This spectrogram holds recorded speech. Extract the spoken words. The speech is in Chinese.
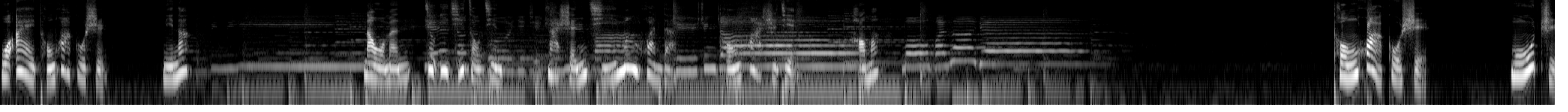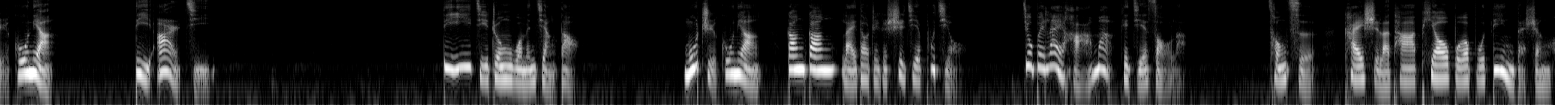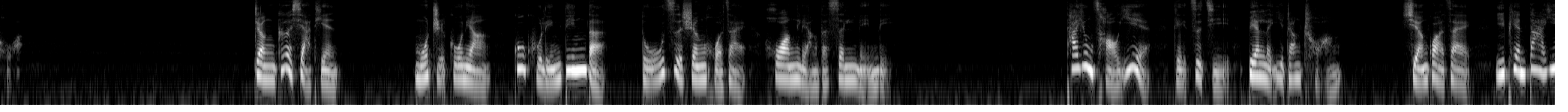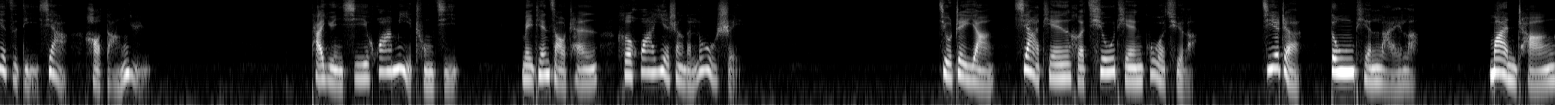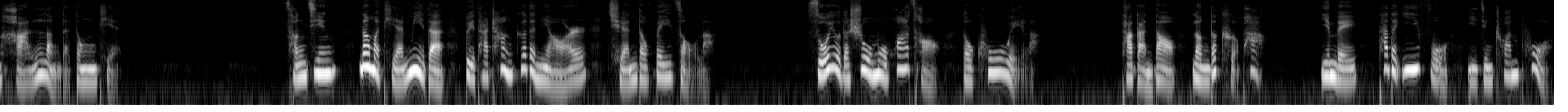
我爱童话故事，你呢？那我们就一起走进那神奇梦幻的童话世界，好吗？童话故事《拇指姑娘》第二集。第一集中，我们讲到。拇指姑娘刚刚来到这个世界不久，就被癞蛤蟆给劫走了。从此开始了她漂泊不定的生活。整个夏天，拇指姑娘孤苦伶仃的独自生活在荒凉的森林里。她用草叶给自己编了一张床。悬挂在一片大叶子底下，好挡雨。它吮吸花蜜充饥，每天早晨喝花叶上的露水。就这样，夏天和秋天过去了，接着冬天来了，漫长寒冷的冬天。曾经。那么甜蜜的对他唱歌的鸟儿全都飞走了，所有的树木花草都枯萎了。他感到冷得可怕，因为他的衣服已经穿破，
